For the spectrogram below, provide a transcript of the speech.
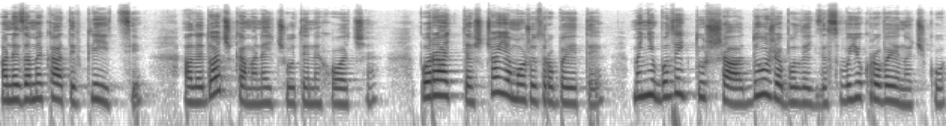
а не замикати в клітці. Але дочка мене й чути не хоче. Порадьте, що я можу зробити? Мені болить душа, дуже болить за свою кровиночку,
